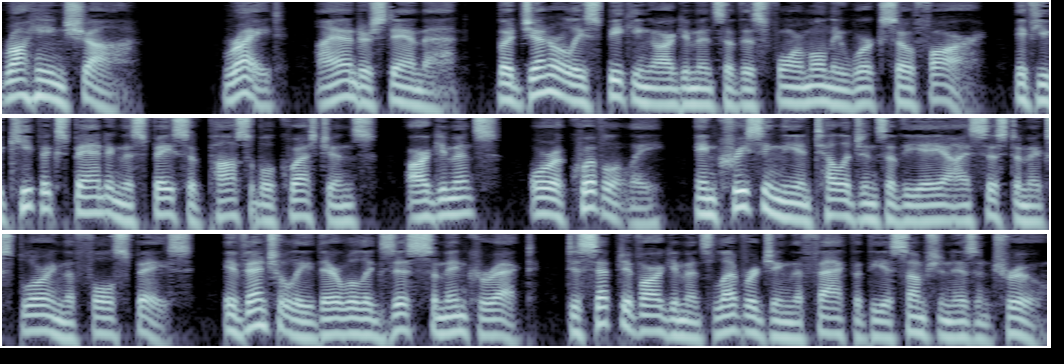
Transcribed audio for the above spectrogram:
Rohin Shah. Right, I understand that, but generally speaking, arguments of this form only work so far. If you keep expanding the space of possible questions, arguments, or equivalently, increasing the intelligence of the AI system exploring the full space, eventually there will exist some incorrect, deceptive arguments leveraging the fact that the assumption isn't true.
